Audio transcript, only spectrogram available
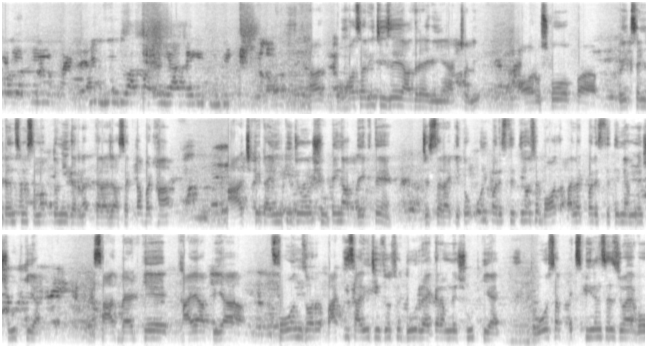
के लिए थी जो आपको अभी याद रहेगी मूवी हाँ, बहुत सारी चीज़ें याद रह गई हैं एक्चुअली और उसको एक सेंटेंस में समाप्त तो नहीं करा जा सकता बट हाँ आज के टाइम की जो शूटिंग आप देखते हैं जिस तरह की तो उन परिस्थितियों से बहुत अलग परिस्थिति में हमने शूट किया। साथ बैठ के खाया पिया फोन्स और बाकी सारी चीज़ों से दूर रहकर हमने शूट किया है। तो वो सब एक्सपीरियंसेस जो है वो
